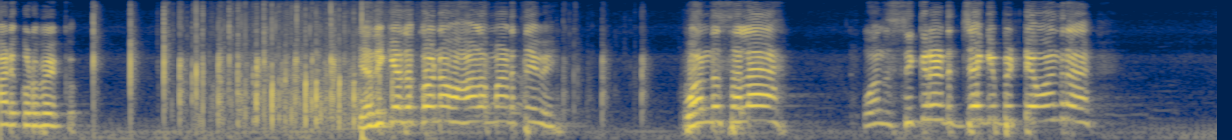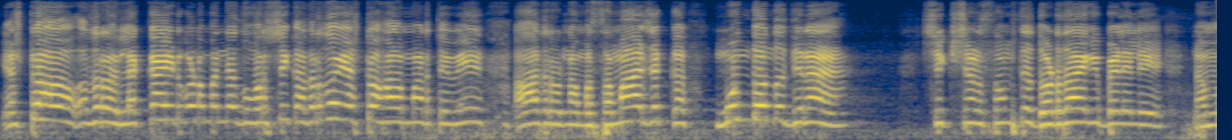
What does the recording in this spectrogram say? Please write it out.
ಮಾಡಿ ಕೊಡಬೇಕು ಎದಕ್ಕೆ ಎದಕ್ಕೋ ನಾವು ಹಾಳು ಮಾಡ್ತೀವಿ? ಒಂದು ಸಲ ಒಂದು ಸಿಗರೇಟ್ ಜಗ್ಗಿ ಬಿಟ್ಟೇವಂದ್ರೆ ಎಷ್ಟೋ ಅದರ ಲೆಕ್ಕ ಇಟ್ಕೊಂಡು ಬಂದದ್ದು ವರ್ಷಕ್ಕೆ ಅದರದ್ದು ಎಷ್ಟೋ ಹಾಳು ಮಾಡ್ತೀವಿ. ಆದರೂ ನಮ್ಮ ಸಮಾಜಕ್ಕೆ ಮುಂದೊಂದು ದಿನ ಶಿಕ್ಷಣ ಸಂಸ್ಥೆ ದೊಡ್ಡದಾಗಿ ಬೆಳೀಲಿ, ನಮ್ಮ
